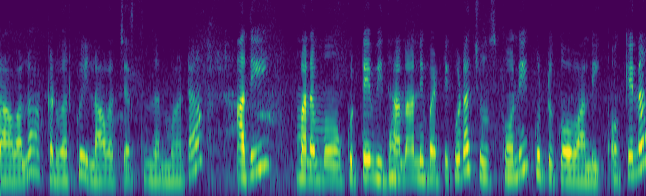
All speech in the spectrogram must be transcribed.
రావాలో అక్కడి వరకు ఇలా వచ్చేస్తుంది అనమాట అది మనము కుట్టే విధానాన్ని బట్టి కూడా చూసుకొని కుట్టుకోవాలి. ఓకేనా?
